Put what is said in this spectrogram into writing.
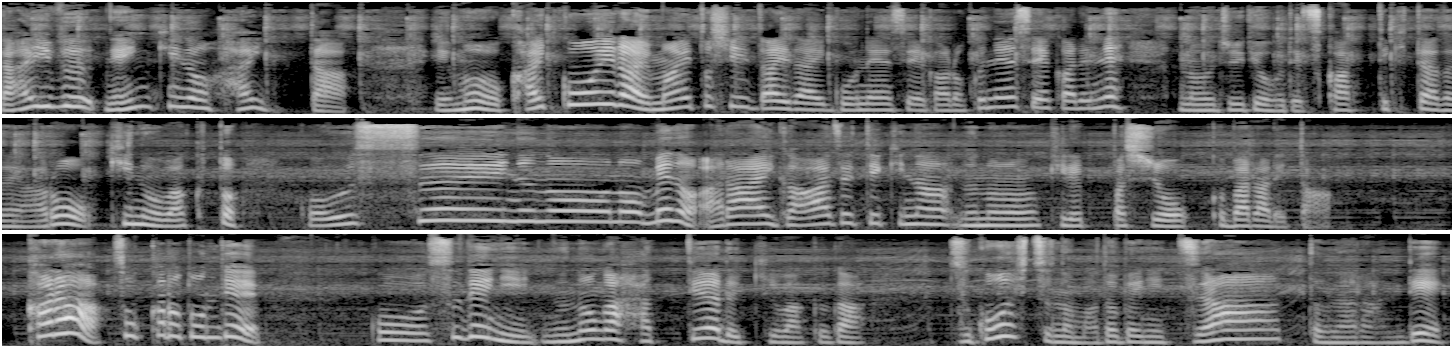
だいぶ年季の入った。えもう開校以来毎年代々5年生か6年生かでねあの授業で使ってきたであろう木の枠とこう薄い布の目の粗いガーゼ的な布の切れっ端を配られた。からそっから飛んでこうすでに布が貼ってある木枠が図工室の窓辺にずらーっと並んで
